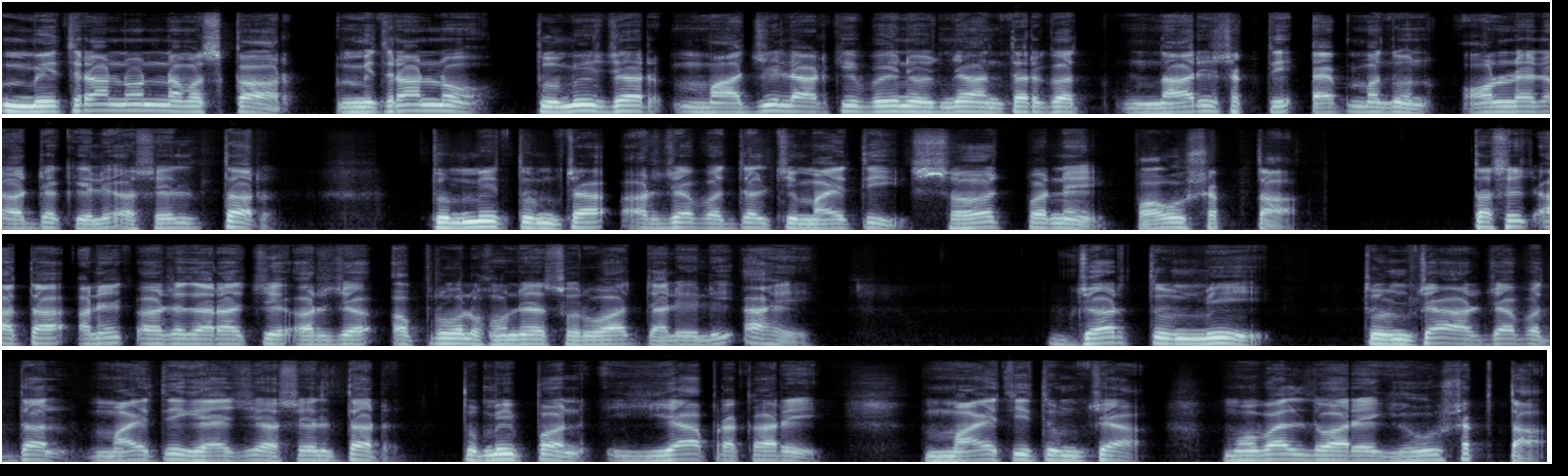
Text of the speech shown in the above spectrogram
मित्रांनो नमस्कार. मित्रांनो तुम्ही जर माझी लाडकी बहीण योजनेअंतर्गत नारी शक्ती ॲपमधून ऑनलाईन अर्ज केले असेल तर तुम्ही तुमच्या अर्जाबद्दलची माहिती सहजपणे पाहू शकता. तसेच आता अनेक अर्जदाराचे अर्ज अप्रूव्हल होण्यास सुरुवात झालेली आहे. जर तुम्ही तुमच्या अर्जाबद्दल माहिती घ्यायची असेल तर तुम्ही पण या प्रकारे माहिती तुमच्या मोबाईलद्वारे घेऊ शकता.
